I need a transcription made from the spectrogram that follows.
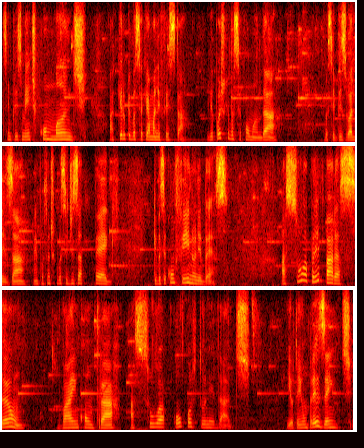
simplesmente comande aquilo que você quer manifestar. E depois que você comandar, você visualizar, é importante que você desapegue, que você confie no universo. A sua preparação vai encontrar a sua oportunidade. E eu tenho um presente.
